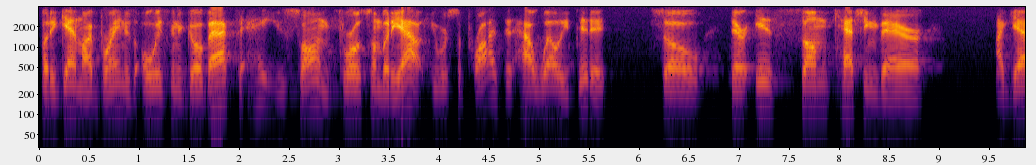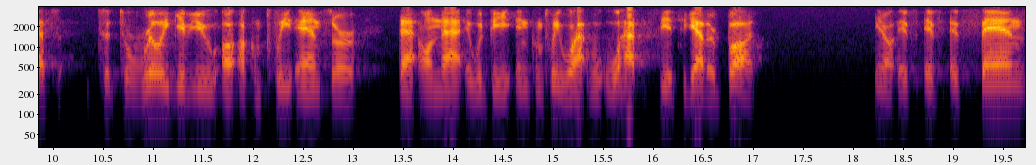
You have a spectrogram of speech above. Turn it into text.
but again, my brain is always going to go back to, hey, you saw him throw somebody out. You were surprised at how well he did it. So there is some catching there. I guess to, to really give you a, a complete answer, that on that it would be incomplete. We'll, ha- we'll have to see it together. But you know, if if if fans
